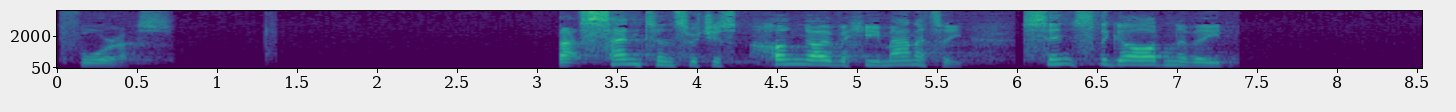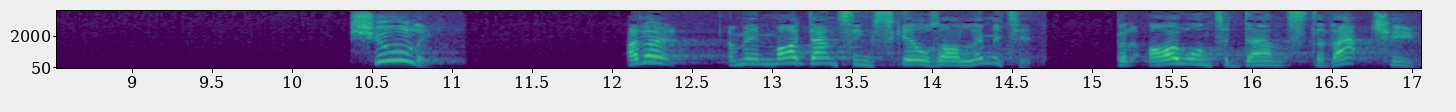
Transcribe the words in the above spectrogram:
for us. That sentence which has hung over humanity since the Garden of Eden. Surely, I don't, I mean, my dancing skills are limited, but I want to dance to that tune.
